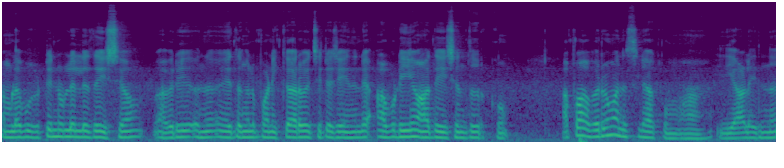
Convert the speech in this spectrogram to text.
നമ്മളെ വീട്ടിനുള്ളിൽ ദേഷ്യം അവർ ഏതെങ്കിലും പണിക്കാർ വെച്ചിട്ട് ചെയ്യുന്നുണ്ടെങ്കിൽ അവിടെയും ആ ദേഷ്യം തീർക്കും. അപ്പോൾ അവർ മനസ്സിലാക്കും ആ ഇയാൾ ഇന്ന്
